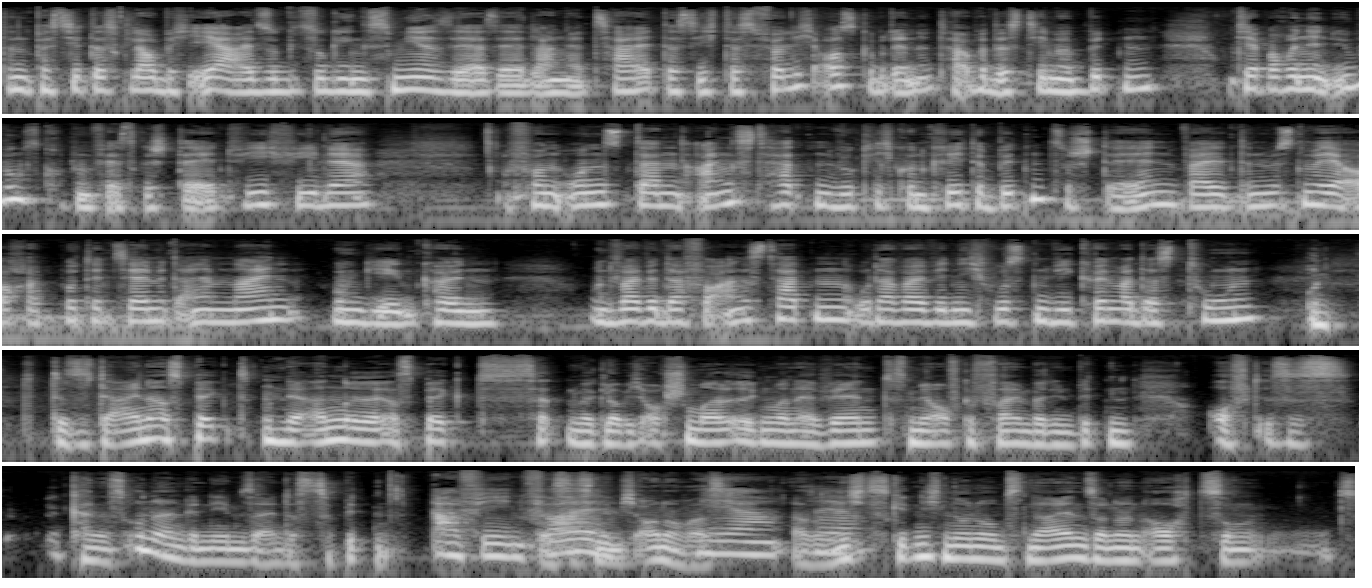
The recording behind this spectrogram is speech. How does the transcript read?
dann passiert das, glaube ich, eher. Also so ging es mir sehr, sehr lange Zeit, dass ich das völlig ausgeblendet habe, das Thema Bitten. Und ich habe auch in den Übungsgruppen festgestellt, wie viele von uns dann Angst hatten, wirklich konkrete Bitten zu stellen, weil dann müssten wir ja auch potenziell mit einem Nein umgehen können. Und weil wir davor Angst hatten oder weil wir nicht wussten, wie können wir das tun. Und das ist der eine Aspekt. Und der andere Aspekt, das hatten wir, glaube ich, auch schon mal irgendwann erwähnt, ist mir aufgefallen bei den Bitten. Oft ist es, kann es unangenehm sein, das zu bitten. Auf jeden das Fall. Das ist nämlich auch noch was. Ja, also ja. nicht, es geht nicht nur ums Nein, sondern auch zum,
